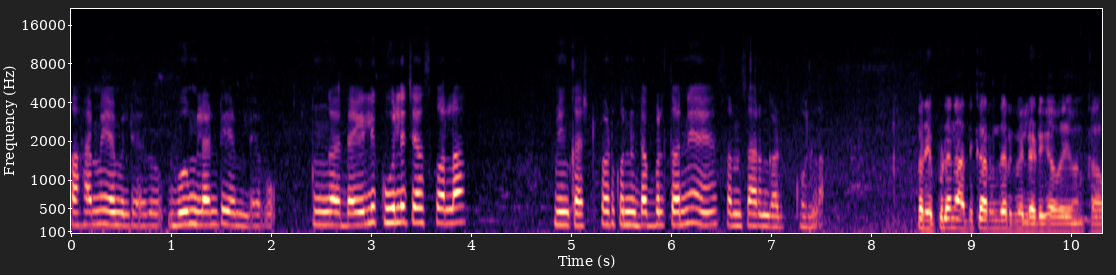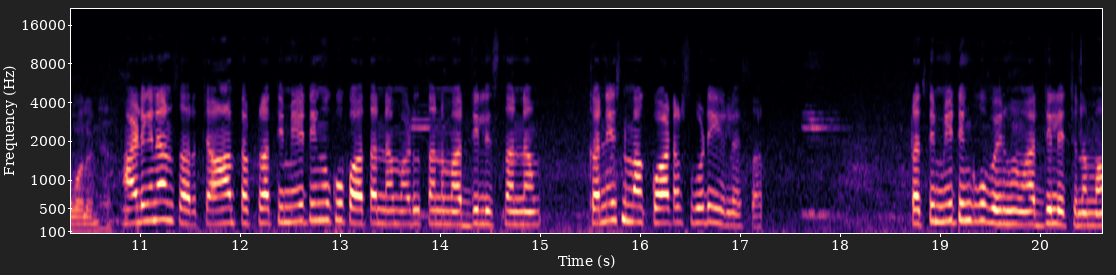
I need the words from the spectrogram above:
సహాయం ఏమీ లేదు. భూములు అంటే ఏమి లేవు. ఇంకా డైలీ కూలీ చేసుకోవాలా? మేము కష్టపడుకునే డబ్బులతోనే సంసారం గడుపుకోవాలా. మరి ఎప్పుడైనా అధికారం దగ్గరికి వెళ్ళి అడిగావా ఏమైనా కావాలని? అడిగినాను సార్ చా ప్రతి మీటింగ్కు పోతున్నాం అడుగుతున్నాం అర్జీలు ఇస్తున్నాం. కనీసం మాకు క్వార్టర్స్ కూడా ఇవ్వలేదు సార్. ప్రతి మీటింగ్కు పోయినాం అర్జీలు ఇచ్చినాం మా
